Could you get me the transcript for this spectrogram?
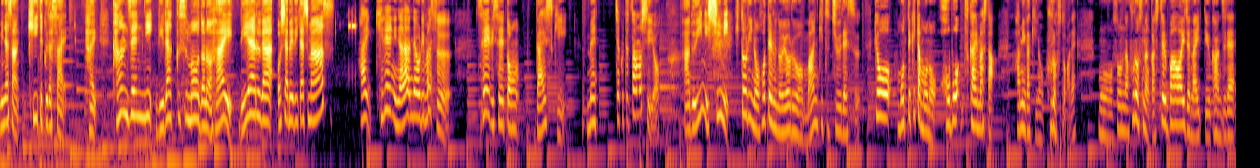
皆さん聞いてください。はい。完全にリラックスモードの、はい、リアルがおしゃべりいたします。はい、綺麗に並んでおります。整理整頓、大好き。めっちゃくちゃ楽しいよ。ある意味趣味。一人のホテルの夜を満喫中です。今日持ってきたものほぼ使いました。歯磨きのフロスとかね。もうそんなフロスなんかしてる場合じゃないっていう感じで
